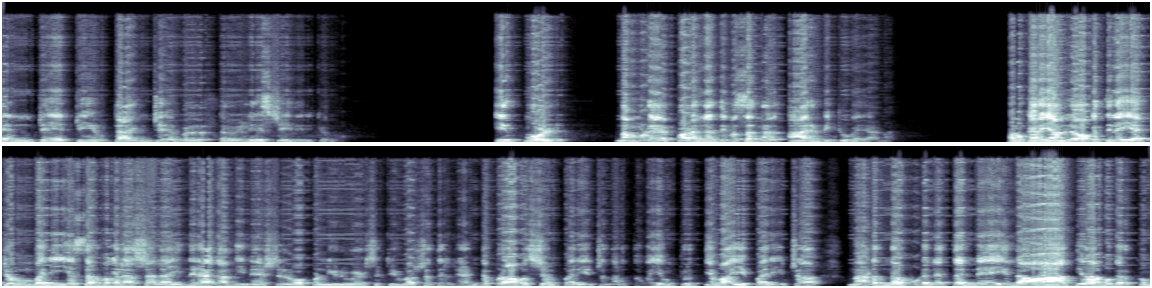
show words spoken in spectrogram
ടെന്റേറ്റീവ് ടൈം ടേബിൾ റിലീസ് ചെയ്തിരിക്കുന്നു. ഇപ്പോൾ നമ്മുടെ പഠന ദിവസങ്ങൾ ആരംഭിക്കുകയാണ്. നമുക്കറിയാം ലോകത്തിലെ ഏറ്റവും വലിയ സർവകലാശാല ഇന്ദിരാഗാന്ധി നാഷണൽ ഓപ്പൺ യൂണിവേഴ്സിറ്റി. വർഷത്തിൽ രണ്ട് പ്രാവശ്യം പരീക്ഷ നടത്തുകയും കൃത്യമായി പരീക്ഷ നടന്ന ഉടനെ തന്നെ എല്ലാ അധ്യാപകർക്കും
